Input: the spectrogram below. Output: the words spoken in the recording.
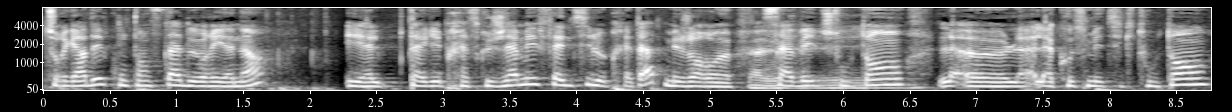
tu regardais le compte Insta de Rihanna, et elle taguait presque jamais Fenty le prêt-à-peu, mais genre euh, Ah, Savage tout le temps, la, euh, la, la cosmétique tout le temps.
